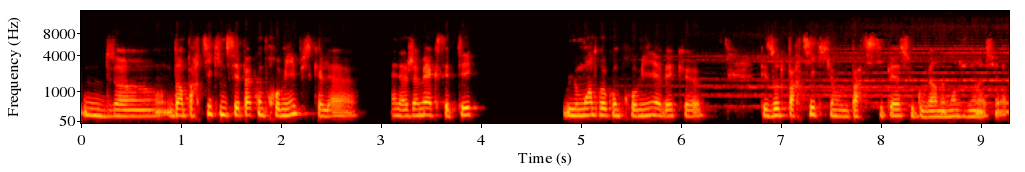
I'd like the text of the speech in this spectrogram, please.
d'un parti qui ne s'est pas compromis, puisqu'elle a, a jamais accepté le moindre compromis avec les autres partis qui ont participé à ce gouvernement d'union nationale.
